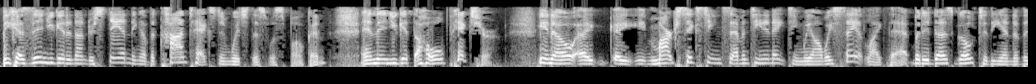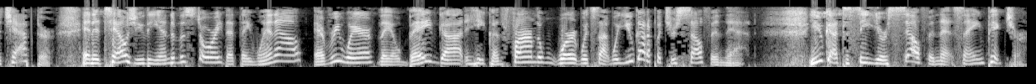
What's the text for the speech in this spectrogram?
because then you get an understanding of the context in which this was spoken, and then you get the whole picture. You know, uh, uh, Mark 16, 17, and 18, we always say it like that, but it does go to the end of the chapter. And it tells you the end of the story that they went out everywhere, they obeyed God, and He confirmed the word with sign. Well, you got to put yourself in that. You got to see yourself in that same picture.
